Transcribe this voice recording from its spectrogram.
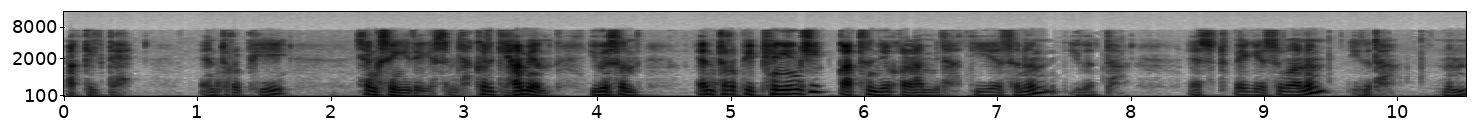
맡길 때 엔트로피 생성이 되겠습니다. 그렇게 하면 이것은 엔트로피 평형식 같은 역할을 합니다. D에서는 이거다. S2 빼기 S1은 이거다. 는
